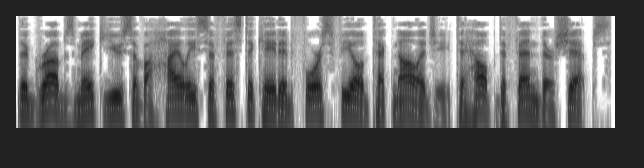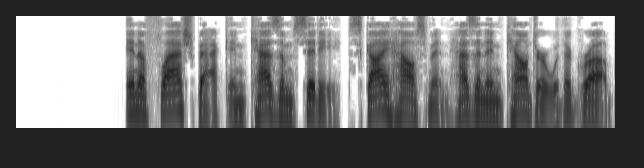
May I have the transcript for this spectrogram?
The grubs make use of a highly sophisticated force field technology to help defend their ships. In a flashback in Chasm City, Sky Haussmann has an encounter with a grub.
